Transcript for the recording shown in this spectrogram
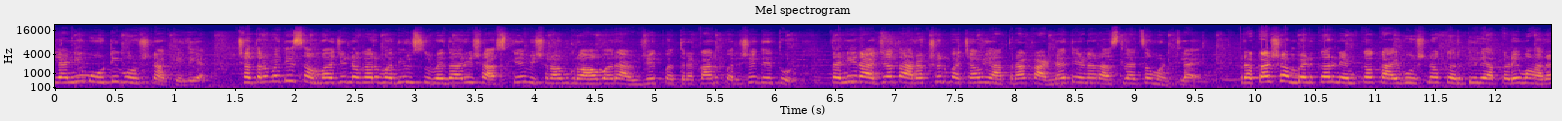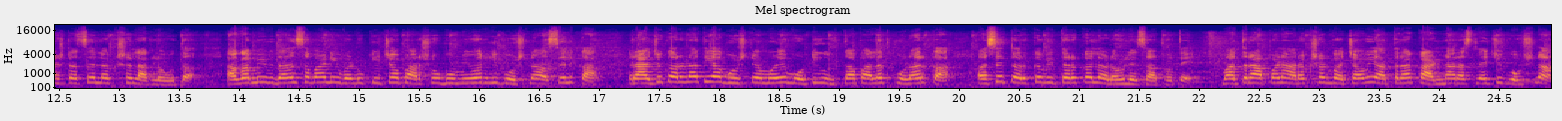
यांनी मोठी घोषणा केली आहे. छत्रपती संभाजीनगरमधील सुभेदारी शासकीय विश्रामगृहावर आयोजित पत्रकार परिषदेतून त्यांनी राज्यात आरक्षण बचाव यात्रा काढण्यात येणार असल्याचं म्हटलं आहे प्रकाश आंबेडकर नेमकं काय घोषणा करतील याकडे महाराष्ट्राचं लक्ष लागलं होतं. आगामी विधानसभा निवडणुकीच्या पार्श्वभूमीवर ही घोषणा असेल का? राजकारणात या घोषणेमुळे मोठी उलतापालत होणार का? असे तर्कवितर्क लढवले जात होते. मात्र आपण आरक्षण बचाव यात्रा काढणार असल्याची घोषणा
